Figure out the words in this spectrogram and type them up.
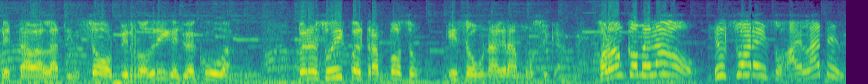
que estaba Latin Soul, Pete Rodríguez, Joe Cuba. Pero en su disco El Tramposo hizo una gran música. Joronco Melao, Gil Suárez High Latins.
